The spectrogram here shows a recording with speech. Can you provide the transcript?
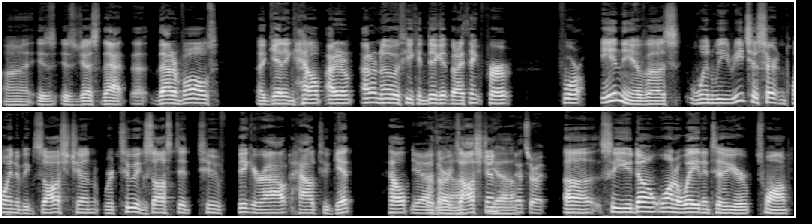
uh, is is just that uh, that involves uh, getting help. I don't I don't know if he can dig it, but I think for for any of us, when we reach a certain point of exhaustion, we're too exhausted to figure out how to get help Yeah. with our exhaustion. Yeah. That's right. Uh, so you don't want to wait until you're swamped.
